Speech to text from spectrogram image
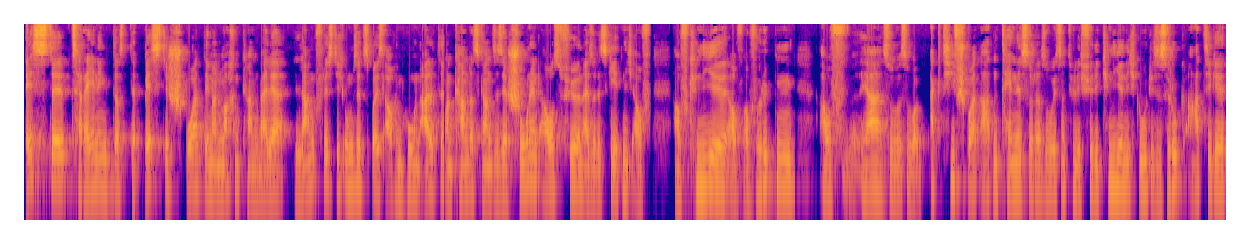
beste Training, das, der beste Sport, den man machen kann, weil er langfristig umsetzbar ist, auch im hohen Alter. Man kann das Ganze sehr schonend ausführen, also das geht nicht auf, auf Knie, auf, auf Rücken, auf ja so, so Aktivsportarten, Tennis oder so ist natürlich für die Knie nicht gut. Dieses ruckartige,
